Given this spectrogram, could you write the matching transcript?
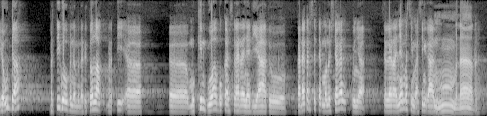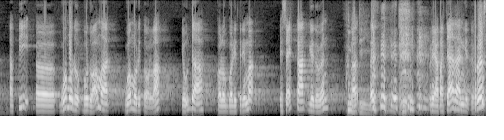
ya udah. Berarti gua benar-benar ditolak. Berarti eh, eh, mungkin gua bukan seleranya dia tuh. Karena kan setiap manusia kan punya seleranya masing-masing kan. Hmm benar. Tapi eh, gua mau bodo, bodo amat. Gua mau ditolak ya udah. Kalau gua diterima ya sekat gitu kan. Widih. ya pacaran gitu. Terus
